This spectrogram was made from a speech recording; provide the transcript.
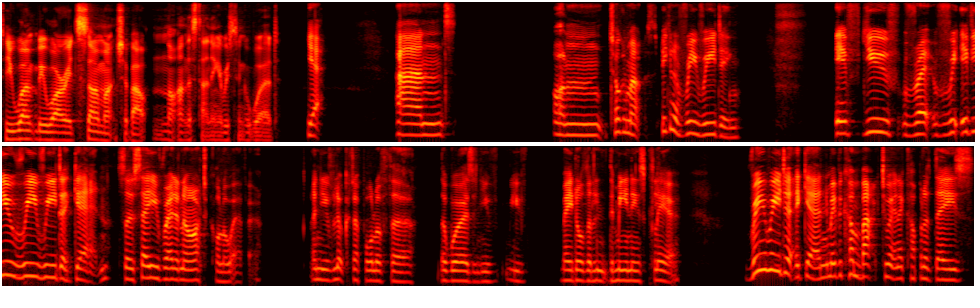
So you won't be worried so much about not understanding every single word. Yeah. And on talking about speaking of rereading, if you've re- re- if you reread again, so say you've read an article or whatever, and you've looked up all of the the words and you've you've made all the the meanings clear, reread it again. Maybe come back to it in a couple of days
